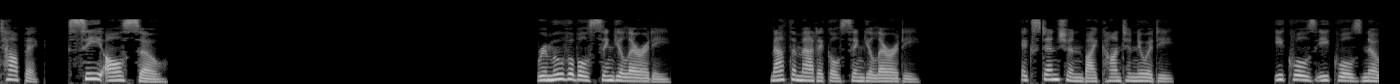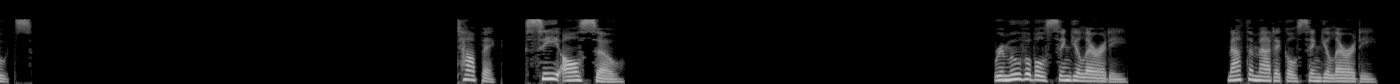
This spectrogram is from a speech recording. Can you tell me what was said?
Topic. See also. Removable singularity. Mathematical singularity. Extension by continuity. Equals equals Notes. Topic. See also Removable singularity. Mathematical singularity.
